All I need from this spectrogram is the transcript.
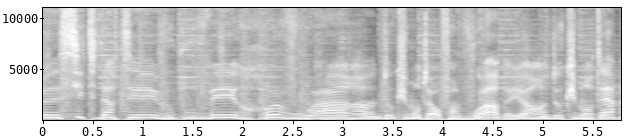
le site d'Arte, vous pouvez revoir un documentaire, enfin voir d'ailleurs un documentaire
